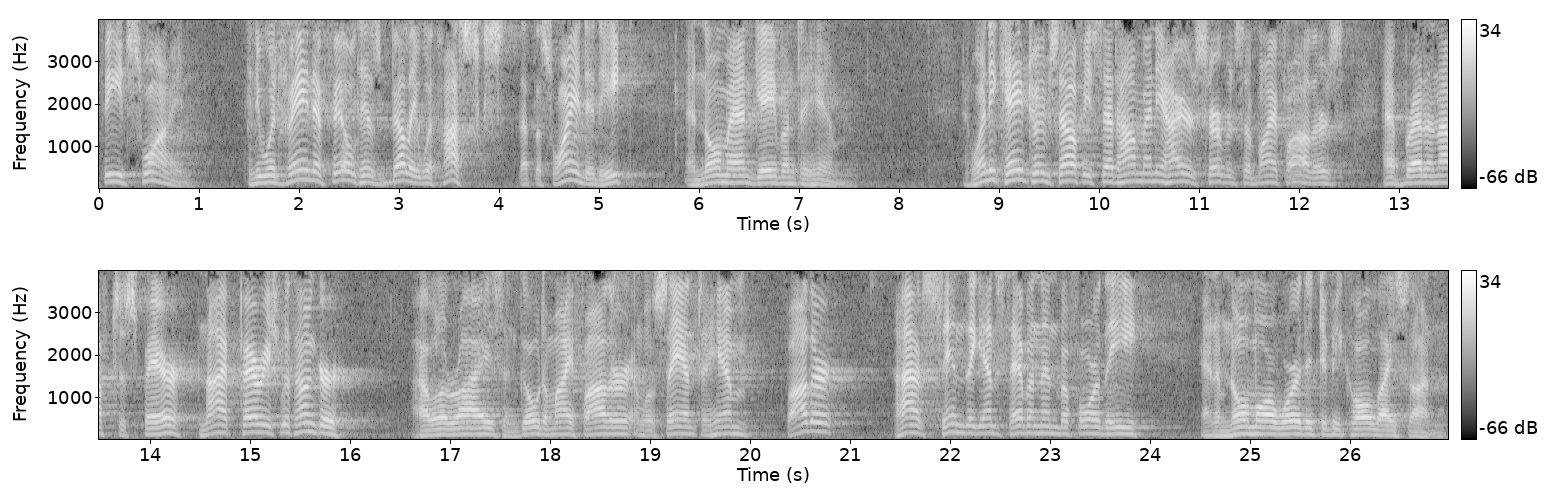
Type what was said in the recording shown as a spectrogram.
feed swine. And he would fain have filled his belly with husks that the swine did eat, and no man gave unto him. And when he came to himself, he said, How many hired servants of my father's have bread enough to spare, and I perish with hunger? I will arise and go to my father, and will say unto him, Father, I have sinned against heaven and before thee, and am no more worthy to be called thy son.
